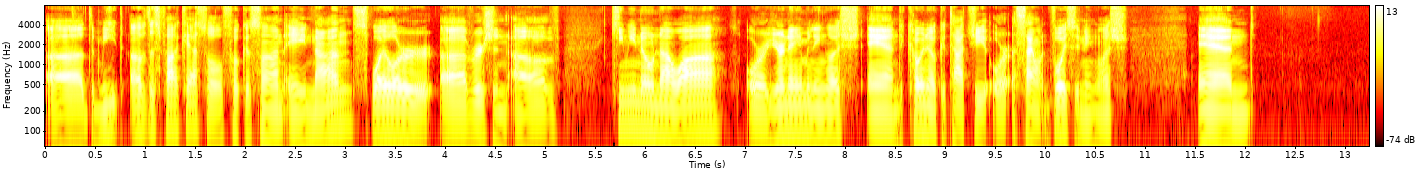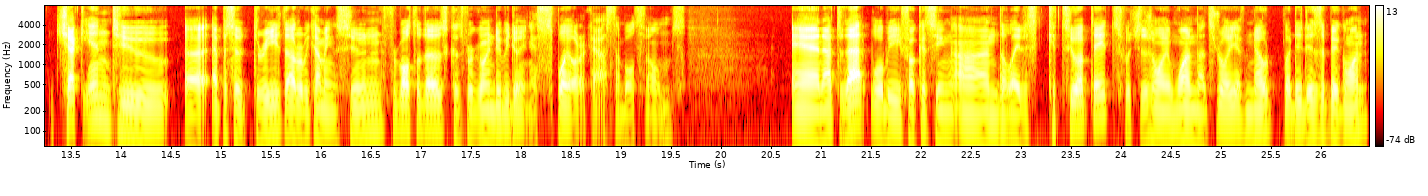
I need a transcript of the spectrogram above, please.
uh, the meat of this podcast will focus on a non spoiler uh, version of Kimi no Na wa, or Your Name in English, and Koi no Katachi, or A Silent Voice in English. And check into uh, episode 3, that'll be coming soon for both of those, because we're going to be doing a spoiler cast on both films. And after that, we'll be focusing on the latest Kitsu updates, which there's only one that's really of note, but it is a big one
